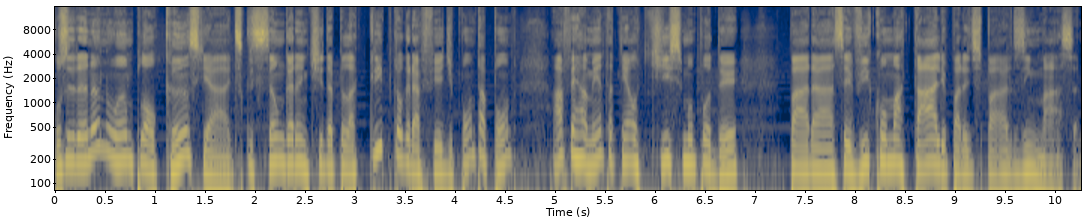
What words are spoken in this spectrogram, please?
Considerando o amplo alcance e a descrição garantida pela criptografia de ponta a ponta, a ferramenta tem altíssimo poder para servir como atalho para disparos em massa.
